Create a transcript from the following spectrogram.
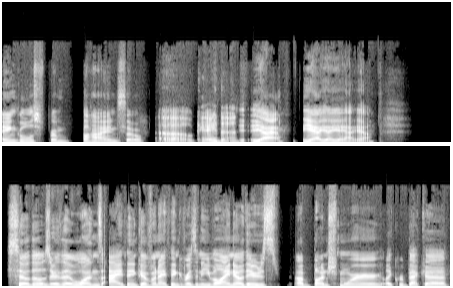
angles from behind. So Uh, okay, then. yeah, yeah, yeah, yeah, yeah. So those are the ones I think of when I think of Resident Evil. I know there's a bunch more like Rebecca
